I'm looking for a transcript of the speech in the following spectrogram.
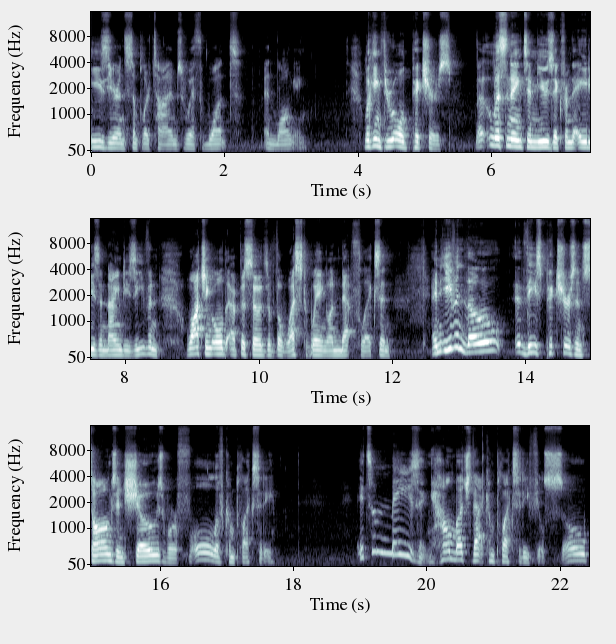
easier and simpler times with want and longing. Looking through old pictures, uh, listening to music from the 80s and 90s, even watching old episodes of The West Wing on Netflix. And, and even though these pictures and songs and shows were full of complexity, it's amazing how much that complexity feels so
